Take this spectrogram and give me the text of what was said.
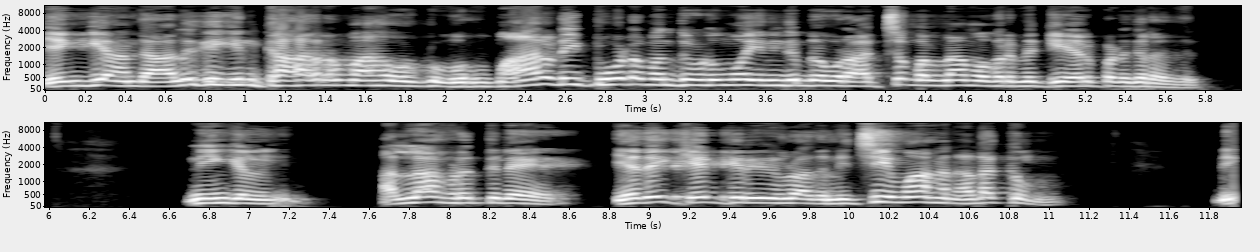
எங்கே அந்த அழுகையின் காரணமாக ஒரு- ஒரு மாரடை கூட வந்து விடுமோ? என்கின்ற ஒரு அச்சமெல்லாம் அவர்களுக்கு ஏற்படுகிறது. நீங்கள் அல்லாஹிடத்திலே எதை கேட்கிறீர்களோ அது நிச்சயமாக நடக்கும். நீ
